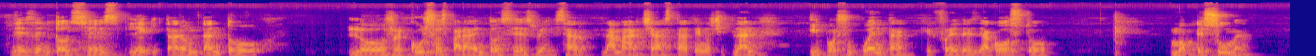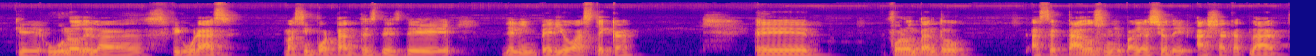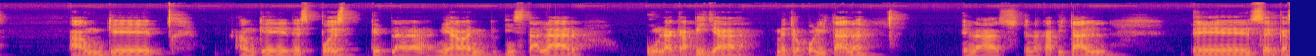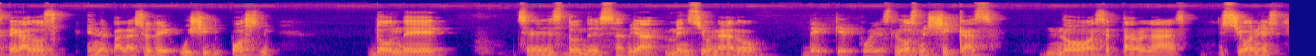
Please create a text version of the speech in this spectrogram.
desde entonces le quitaron tanto los recursos para entonces realizar la marcha hasta Tenochtitlán y por su cuenta, que fue desde agosto, Moctezuma, que uno de las figuras más importantes desde el imperio azteca, eh, fueron tanto aceptados en el palacio de Ashacatlat, aunque, aunque después que planeaban instalar una capilla metropolitana en, en la capital, eh, cercas pegados en el palacio de Huitzilopochtli, donde se, donde se había mencionado de que pues los mexicas no aceptaron las visiones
